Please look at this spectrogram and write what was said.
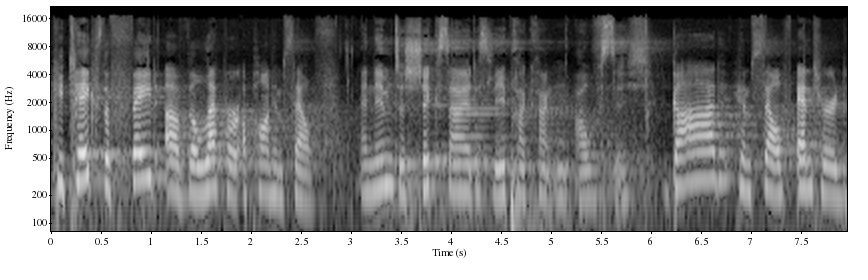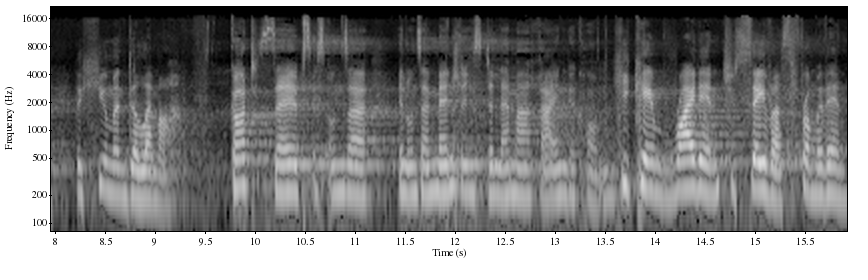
He takes the fate of the leper upon himself. Er nimmt das Schicksal des Leprakranken auf sich. God himself entered the human dilemma. Gott selbst ist unser, in unser menschliches Dilemma reingekommen. He came right in to save us from within.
